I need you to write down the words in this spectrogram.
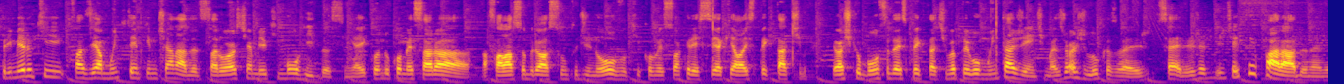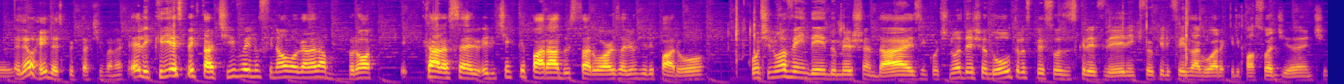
primeiro que fazia muito tempo que não tinha nada de Star Wars, tinha meio que morrido, assim. Aí quando começaram a, a falar sobre o assunto de novo, que começou a crescer aquela expectativa. Eu acho que o monstro da expectativa pegou muita gente, mas George Lucas, velho, sério, ele já que ter parado, né? Ele é o rei da expectativa, né? Ele cria a expectativa e no final a galera brota. Cara, sério, ele tinha que ter parado o Star Wars ali onde ele parou. Continua vendendo merchandising, continua deixando outras pessoas escreverem, que foi o que ele fez agora, que ele passou adiante.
